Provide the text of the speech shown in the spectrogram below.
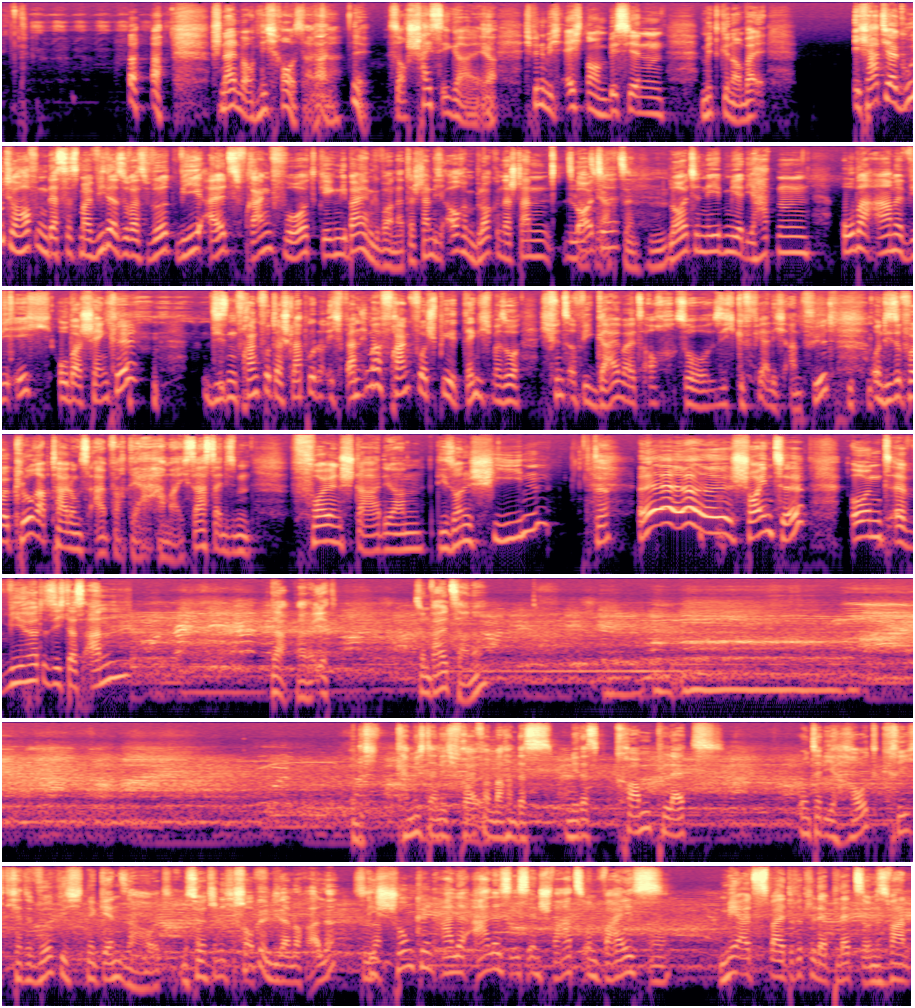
Schneiden wir auch nicht raus, Alter. Nein. Nee, ist auch scheißegal. Ja. Ich bin nämlich echt noch ein bisschen mitgenommen, weil ich hatte ja gute Hoffnung, dass das mal wieder sowas wird, wie als Frankfurt gegen die Bayern gewonnen hat. Da stand ich auch im Block und da standen Leute, hm. Leute neben mir, die hatten Oberarme wie ich, Oberschenkel. diesen Frankfurter Schlapphut und ich, wann immer Frankfurt spielt, denke ich mal so, ich finde es irgendwie geil, weil es auch so sich gefährlich anfühlt. Und diese Folkloreabteilung ist einfach der Hammer. Ich saß da in diesem vollen Stadion, die Sonne schien. Äh, scheunte. Und äh, wie hörte sich das an? Ja, warte, jetzt. So ein Walzer, ne? Und ich kann mich da nicht frei von machen, dass mir das komplett unter die Haut kriecht. Ich hatte wirklich eine Gänsehaut. Das hört nicht Schunkeln auf. die da noch alle? Zusammen? Die schunkeln alle. Alles ist in schwarz und weiß. Ja mehr als zwei Drittel der Plätze und es waren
